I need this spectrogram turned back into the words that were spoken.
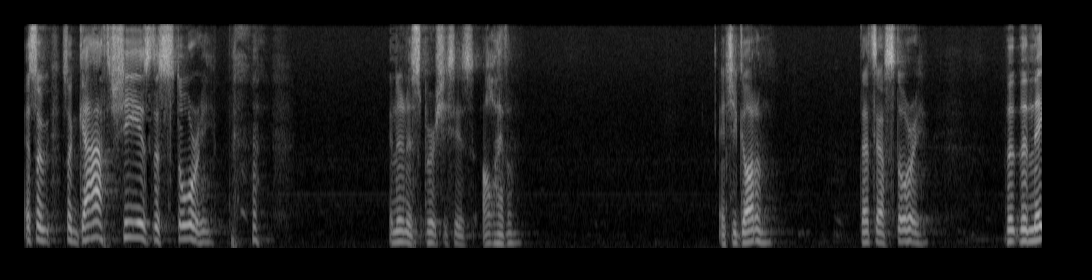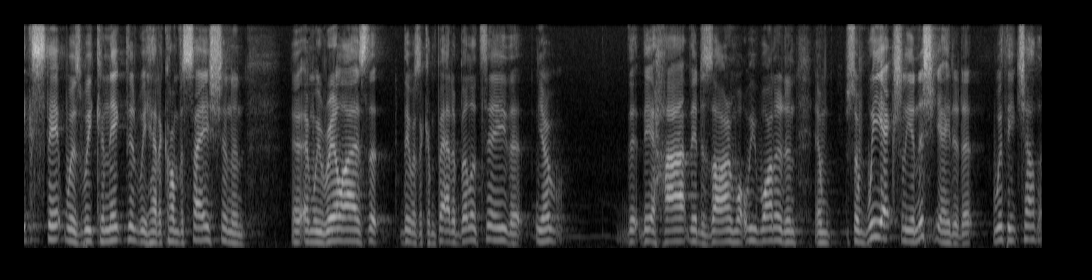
And so, so Garth shares the story. and in her spirit, she says, I'll have him. And she got him. That's our story. The, the next step was we connected, we had a conversation, and, and we realized that there was a compatibility, that, you know, their heart, their desire, and what we wanted. And, and so we actually initiated it with each other.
